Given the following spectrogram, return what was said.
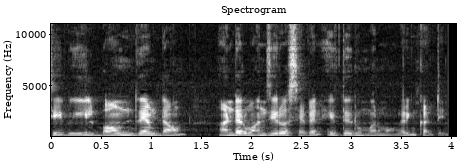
से we will bound them down under 107 if the rumour mongering continue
